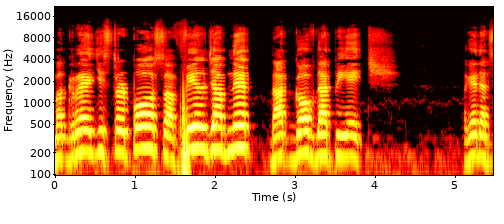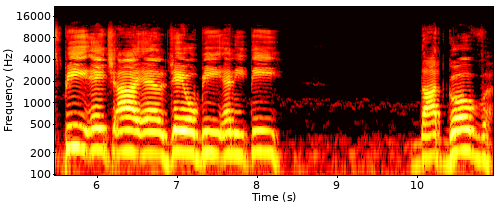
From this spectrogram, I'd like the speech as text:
mag-register po sa philjobnet.gov.ph. Again, that's P-H-I-L-J-O-B-N-E-T .gov.ph.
